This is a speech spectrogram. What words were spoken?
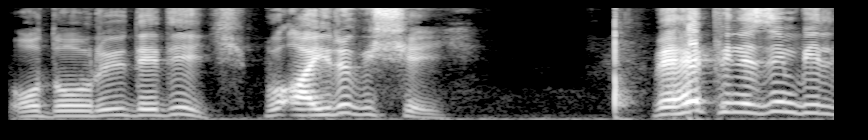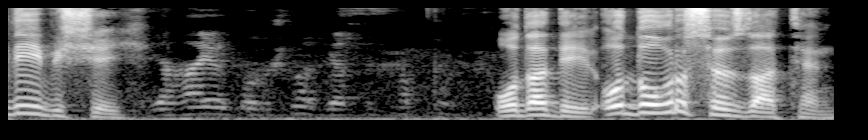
O doğruyu dedik. Bu ayrı bir şey. Ve hepinizin bildiği bir şey. O da değil. O doğru söz zaten.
